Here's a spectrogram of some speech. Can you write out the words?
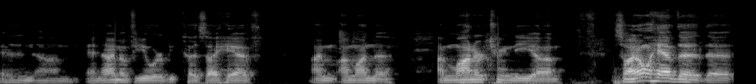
And um, and I'm a viewer because I have I'm I'm on the I'm monitoring the uh, so I don't have the the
